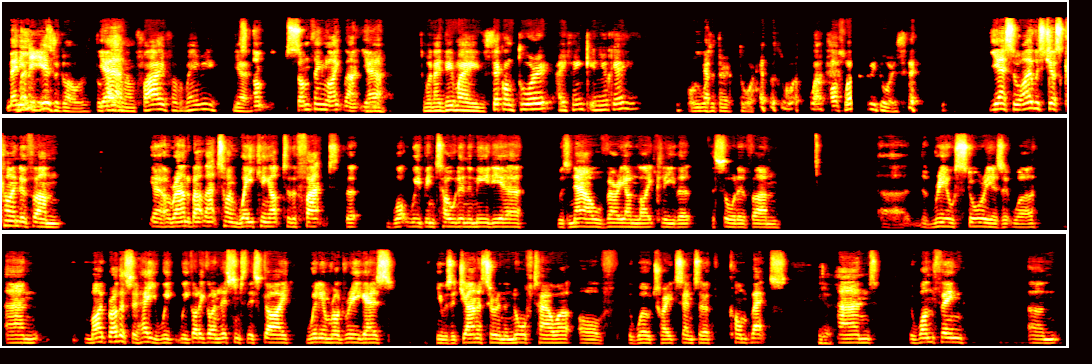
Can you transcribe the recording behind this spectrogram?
many, many years ago Yeah. 2005 or maybe yeah Some, something like that. Yeah. when i did my second tour i think in uk or was it third tour one Awesome. one three tours Yeah, so I was just kind of, um, yeah, around about that time, waking up to the fact that what we've been told in the media was now very unlikely that the sort of um, uh, the real story, as it were. And my brother said, "Hey, we we got to go and listen to this guy, William Rodriguez. He was a janitor in the North Tower of the World Trade Center complex. Yes. And the one thing um,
